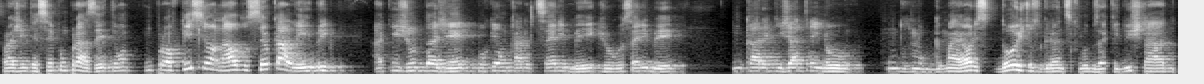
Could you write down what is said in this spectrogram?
Pra gente é sempre um prazer ter um, um profissional do seu calibre aqui junto da gente, porque é um cara de Série B, que jogou Série B. Um cara que já treinou um dos maiores, dois dos grandes clubes aqui do estado.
